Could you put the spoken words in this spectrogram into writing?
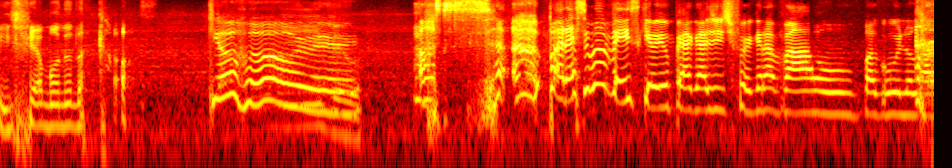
e enfia a mão dentro da calça. Que horror, velho. Nossa, parece uma vez que eu e o PH a gente foi gravar o bagulho lá.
